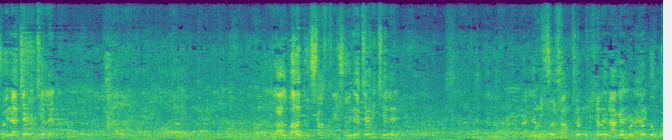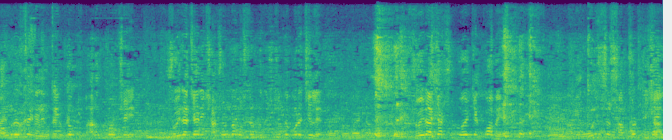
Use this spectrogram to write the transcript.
স্বৈরাচারী ছিলেন। লাল বাহাদুর শাস্ত্রী স্বৈরাচারী ছিলেন। উনিশশো সাতষট্টি সালের আগে পর্যন্ত কংগ্রেসের নেতৃত্ব ভারতবর্ষে স্বৈরাচারী শাসন ব্যবস্থা প্রতিষ্ঠিত করেছিলেন? স্বৈরাচার শুরু হয়েছে কবে? উনিশশো সাতষট্টি সাল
